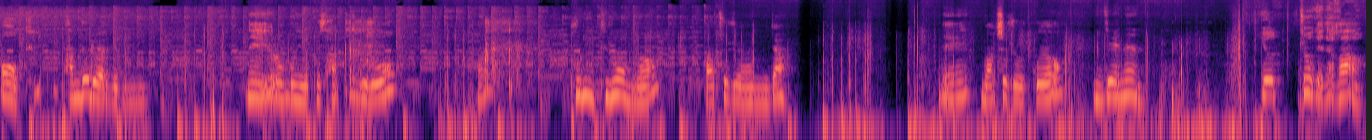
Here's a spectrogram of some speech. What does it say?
어 켜- 반대로 해야겠네. 네 여러분 이렇게 4틱으로 어? 불이 들어오면 맞춰줘야 합니다. 네 맞춰줬고요. 이제는 이쪽에다가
